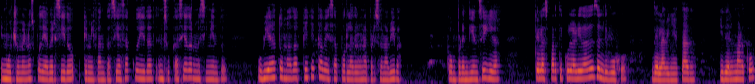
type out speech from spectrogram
y mucho menos podía haber sido que mi fantasía sacudida en su casi adormecimiento hubiera tomado aquella cabeza por la de una persona viva. Comprendí enseguida que las particularidades del dibujo, del aviñetado y del marco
